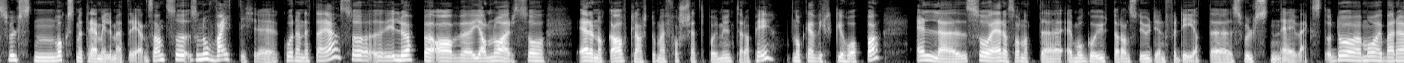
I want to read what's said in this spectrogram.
svulsten vokst med tre millimeter igjen, sant. Så, så nå veit ikke de hvordan dette er. Så i løpet av januar så er det nok avklart om jeg fortsetter på immunterapi, noe jeg virkelig håper. Eller så er det sånn at eh, jeg må gå ut av den studien fordi at eh, svulsten er i vekst. Og da må jeg bare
